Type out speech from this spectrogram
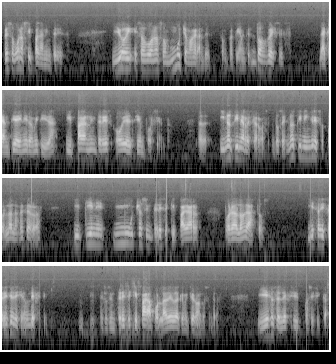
Pero esos bonos sí pagan interés. Y hoy esos bonos son mucho más grandes, son prácticamente dos veces la cantidad de dinero emitida y pagan un interés hoy del 100%. O sea, Y no tiene reservas. Entonces no tiene ingresos por lado de las reservas y tiene muchos intereses que pagar por lado los gastos. Y esa diferencia le genera un déficit. Esos intereses que paga por la deuda que emitió el Banco Central. Y eso es el déficit fiscal.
